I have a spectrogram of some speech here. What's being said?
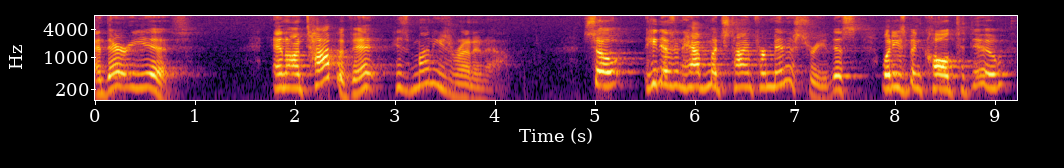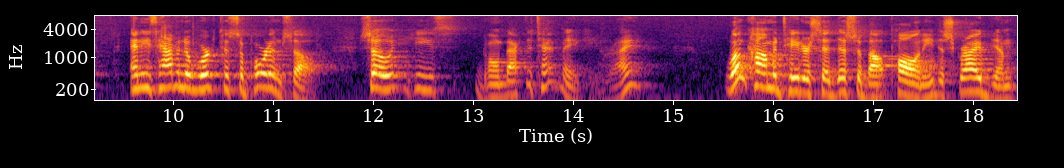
And there he is. And on top of it, his money's running out. So he doesn't have much time for ministry, this what he's been called to do, and he's having to work to support himself. So he's going back to tent making, right? One commentator said this about Paul, and he described him.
